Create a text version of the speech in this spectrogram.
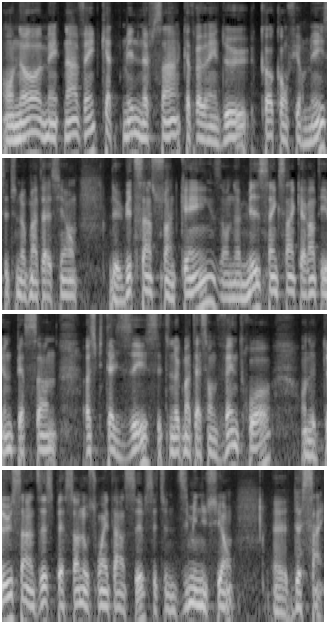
On a maintenant 24 982 cas confirmés. C'est une augmentation de 875. On a 1541 personnes hospitalisées. C'est une augmentation de 23. On a 210 personnes aux soins intensifs. C'est une diminution euh, de 5.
